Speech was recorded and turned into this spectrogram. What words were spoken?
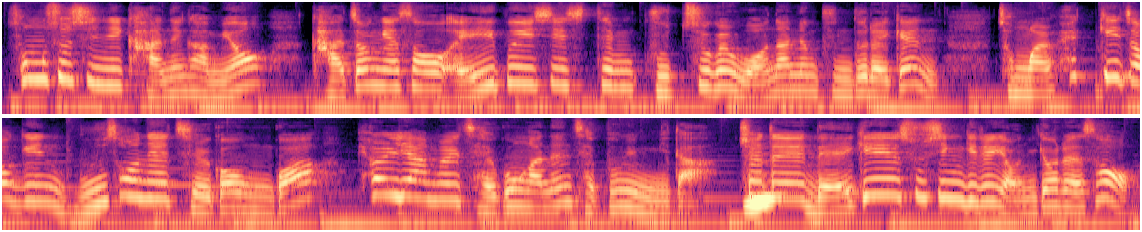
송수신이 가능하며 가정에서 AV 시스템 구축을 원하는 분들에겐 정말 획기적인 무선의 즐거움과 편리함을 제공하는 제품입니다. 최대 4개의 수신기를 연결해서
